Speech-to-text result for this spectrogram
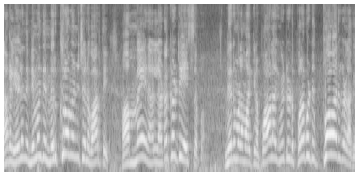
நாங்கள் எழுந்து நிமிர்ந்து நிற்கிறோம் என்று சொன்ன வார்த்தை. அம்மே நல்ல நடக்கட்டும் ஏசப்பா. நிர்மலமாக்கின பாலாக வீட்டை விட்டு புறப்பட்டு போவார்களாக.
